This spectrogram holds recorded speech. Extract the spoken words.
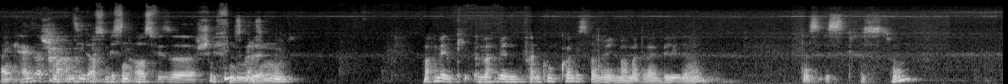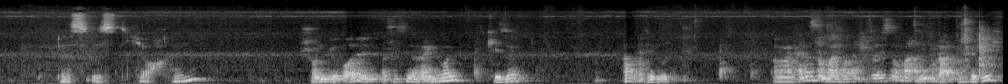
Mein Kaiserschmarrn sieht auch so ein bisschen aus wie so Schiffnudeln. ganz gut. Machen wir, einen machen wir einen Pfannkuchen-Contest? Warte mal, ich mache mal drei Bilder. Das ist Christoph. Das ist Jochen. Schon gerollt. Was hast du denn da reingerollt? Käse? Ah, sehr gut. Aber man kann das nochmal. Soll ich es nochmal anbraten für dich?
